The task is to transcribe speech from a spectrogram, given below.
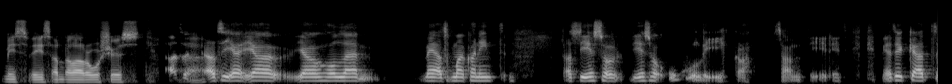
missvisande eller oschysst. Alltså, uh. alltså jag, jag, jag håller med att man kan inte... Alltså de är så, de är så olika samtidigt. Men jag tycker att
